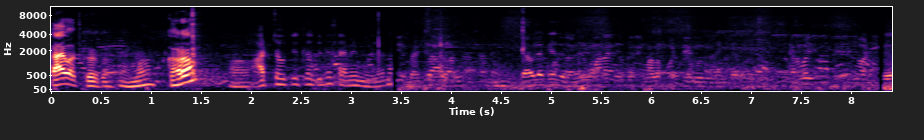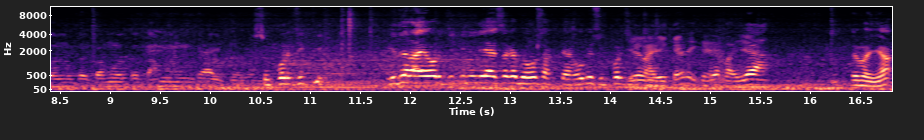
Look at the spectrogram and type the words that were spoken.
काय बात करतो? मग खरं आठ चौतीसला किती टायमिंग म्हटलं ना. सुपर चिक्की इधर आए और चिकनी ले ऐसा कभी हो सकता है वो भी सुपर चिक्की भाई. क्या ये भैया. ए भैया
